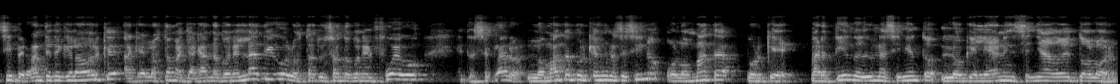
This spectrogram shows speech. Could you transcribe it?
Sí, pero antes de que lo ahorque, aquel lo está machacando con el látigo, lo está usando con el fuego. Entonces, claro, ¿lo mata porque es un asesino o lo mata porque partiendo de un nacimiento lo que le han enseñado es dolor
